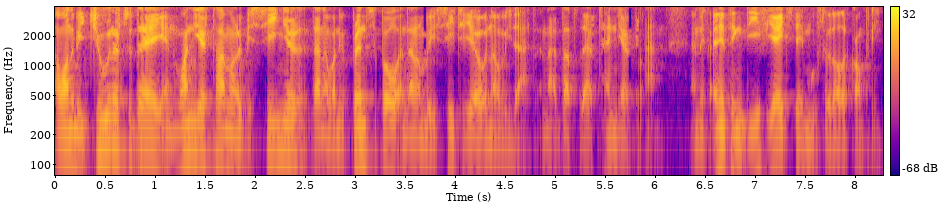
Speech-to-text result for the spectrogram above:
I want to be junior today. In one year time, I want to be senior. Then I want to be principal, and then I want to be CTO, and I'll be that. And that's their ten-year plan. And if anything deviates, they move to another company.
